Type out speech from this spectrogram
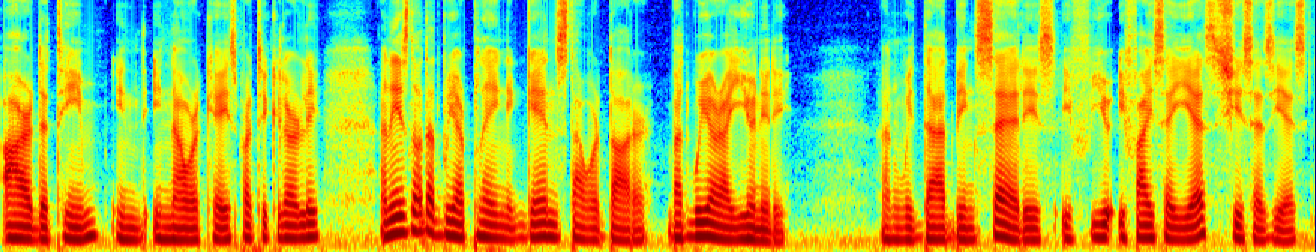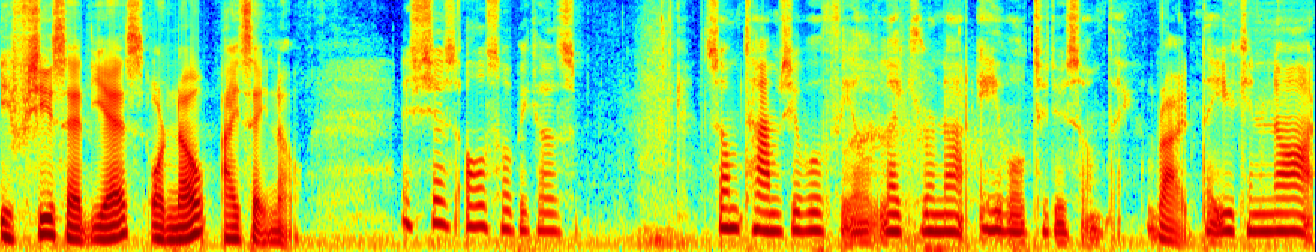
are the team in in our case particularly. And it's not that we are playing against our daughter but we are a unity. And with that being said is if you if I say yes she says yes. If she said yes or no I say no. It's just also because sometimes you will feel like you're not able to do something. right. That you cannot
